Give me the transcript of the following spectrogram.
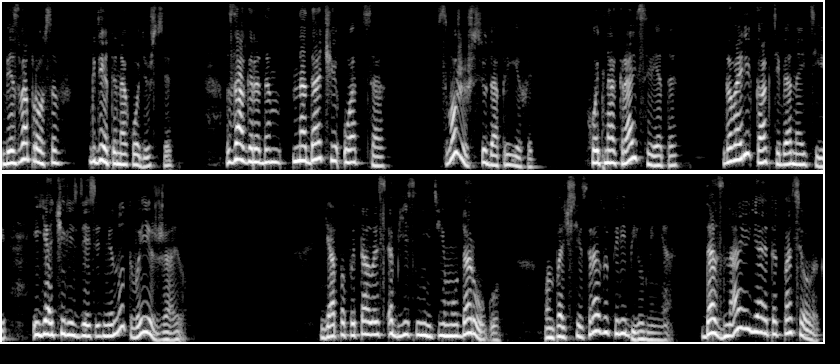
Без вопросов. Где ты находишься? За городом, на даче у отца. Сможешь сюда приехать? Хоть на край света. Говори, как тебя найти, и я через десять минут выезжаю. Я попыталась объяснить ему дорогу. Он почти сразу перебил меня. «Да знаю я этот поселок.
